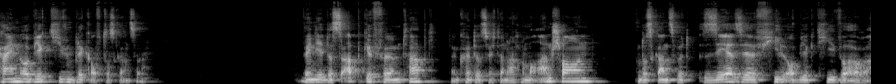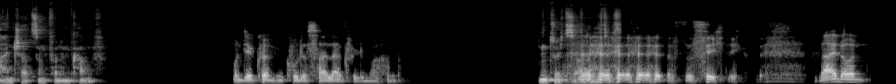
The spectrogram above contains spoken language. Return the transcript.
keinen objektiven Blick auf das Ganze. Wenn ihr das abgefilmt habt, dann könnt ihr es euch danach nochmal anschauen und das Ganze wird sehr, sehr viel objektiver, eure Einschätzung von dem Kampf. Und ihr könnt ein cooles Highlight-Reel machen. Natürlich. das ist das Wichtigste. Nein, und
